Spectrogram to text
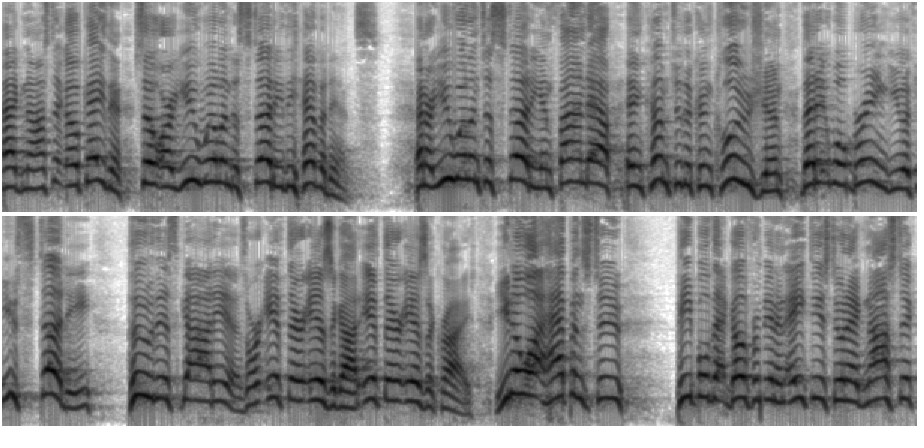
agnostic. Okay, then. So are you willing to study the evidence? And are you willing to study and find out and come to the conclusion that it will bring you if you study who this God is, or if there is a God, if there is a Christ. You know what happens to people that go from being an atheist to an agnostic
